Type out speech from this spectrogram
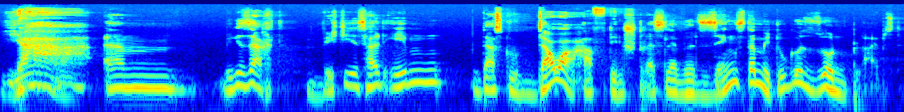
Ja, ähm, wie gesagt, wichtig ist halt eben, dass du dauerhaft den Stresslevel senkst, damit du gesund bleibst.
